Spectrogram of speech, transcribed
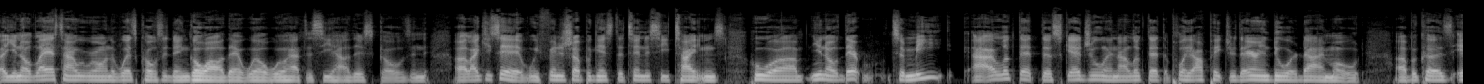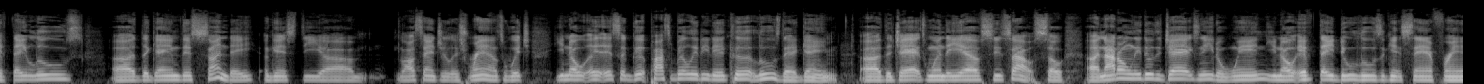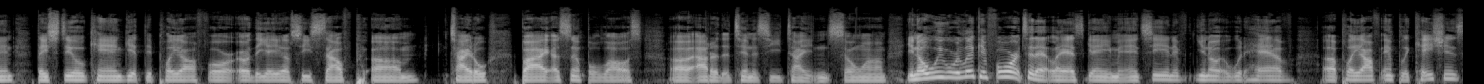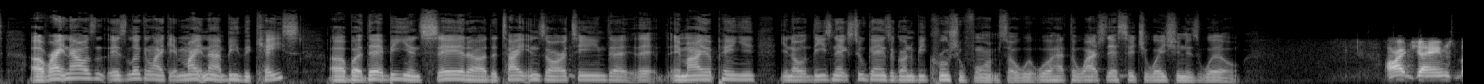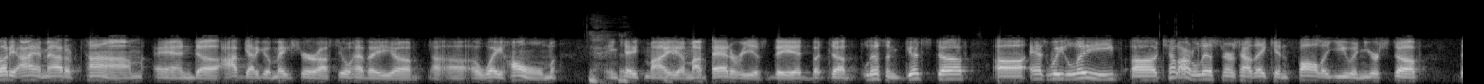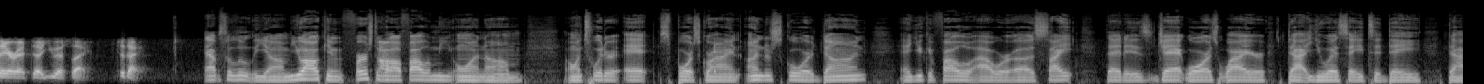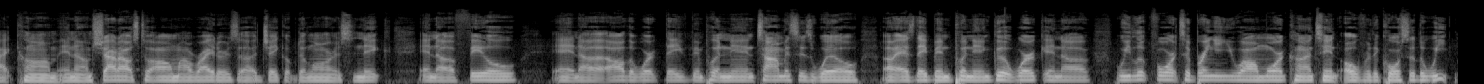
uh, you know, last time we were on the West Coast, it didn't go all that well. We'll have to see how this goes. And uh, like you said, we finish up against the Tennessee Titans, who, uh, you know, that to me, I looked at the schedule and I looked at the playoff picture. They're in do or die mode uh, because if they lose uh, the game this Sunday against the um, Los Angeles Rams, which you know it's a good possibility they could lose that game. Uh, the Jags win the AFC South, so uh, not only do the Jags need a win, you know, if they do lose against San Fran, they still can get the playoff or or the AFC South. Um, title by a simple loss uh, out of the Tennessee Titans. So, um, you know, we were looking forward to that last game and seeing if you know it would have uh, playoff implications. Uh, right now, it's, it's looking like it might not be the case. Uh, but that being said, uh, the Titans are a team that, that, in my opinion, you know, these next two games are going to be crucial for them. So we'll, we'll have to watch that situation as well. All right, James, buddy, I am out of time, and uh, I've got to go make sure I still have a uh, a, a way home in case my uh, my battery is dead. But uh, listen, good stuff. Uh, as we leave, uh, tell our listeners how they can follow you and your stuff there at uh, USA today. Absolutely. Um, you all can first of all follow me on um on Twitter at sportsgrind underscore done, and you can follow our uh, site that is jaguarswire.usatoday.com. And um, shout outs to all my writers, uh, Jacob DeLawrence, Nick, and uh, Phil. And uh, all the work they've been putting in, Thomas as well, uh, as they've been putting in good work. And uh, we look forward to bringing you all more content over the course of the week.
